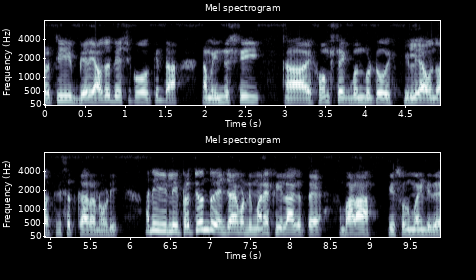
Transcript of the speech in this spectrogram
ಪ್ರತಿ ಬೇರೆ ಯಾವುದೋ ದೇಶಕ್ಕೆ ಹೋಗೋಕ್ಕಿಂತ ನಮ್ಮ ಇಂಡಸ್ಟ್ರಿ ಹೋಮ್ ಸ್ಟೇಗೆ ಬಂದ್ಬಿಟ್ಟು ಇಲ್ಲಿಯ ಒಂದು ಅತಿಥಿ ಸತ್ಕಾರ ನೋಡಿ. ಅಲ್ಲಿ ಇಲ್ಲಿ ಪ್ರತಿಯೊಂದು ಎಂಜಾಯ್ ಮಾಡಿ ನಿಮ್ಮ ಮನೆ ಫೀಲ್ ಆಗುತ್ತೆ. ಭಾಳ ಪೀಸ್ಫುಲ್ ಮೈಂಡ್ ಇದೆ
